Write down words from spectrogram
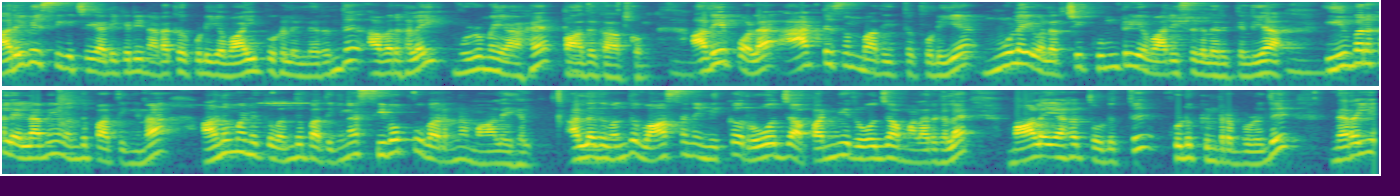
அறுவை சிகிச்சை அடிக்கடி நடக்கக்கூடிய வாய்ப்புகளிலிருந்து அவர்களை முழுமையாக பாதுகாக்கும். அதே போல ஆட்டிசம் பாதிக்கக்கூடிய மூளை வளர்ச்சி குன்றிய வாரிசுகள் இருக்கு இல்லையா? இவர்கள் எல்லாமே வந்து பார்த்தீங்கன்னா அனுமனுக்கு வந்து பார்த்தீங்கன்னா சிவப்பு வர்ண மாலைகள். அல்லது வந்து வாசனை மிக்க ரோஜா பன்னீர் ரோஜா மலர்களை மாலையாக தொடுத்து கொடுக்கின்ற பொழுது நிறைய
